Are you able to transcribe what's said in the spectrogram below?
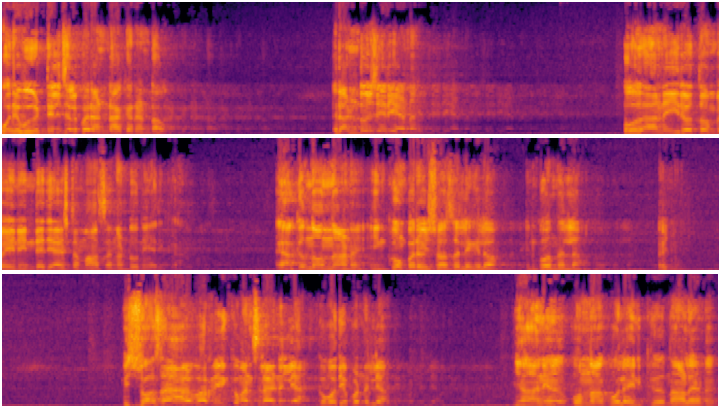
ഒരു വീട്ടിൽ ചിലപ്പോ രണ്ടാക്ക രണ്ടാവും രണ്ടും ശരിയാണ്. ഉദാഹരണം ഇരുപത്തി ഒമ്പതിന് എന്റെ ജ്യേഷ്ഠ മാസം കണ്ടു എന്ന് വിചാരിക്കാം അയാൾക്കൊന്നും ഒന്നാണ്. എനിക്കും പരവിശ്വാസം ഇല്ലെങ്കിലോ? എനിക്കും ഒന്നല്ല. കഴിഞ്ഞു. വിശ്വാസം അയാൾ പറഞ്ഞ് എനിക്ക് മനസ്സിലാകുന്നില്ല എനിക്ക് ബോധ്യപ്പെടുന്നില്ല. ഞാൻ ഒന്നാക്കൂല. എനിക്ക് നാളെയാണ്.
